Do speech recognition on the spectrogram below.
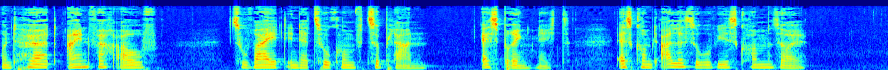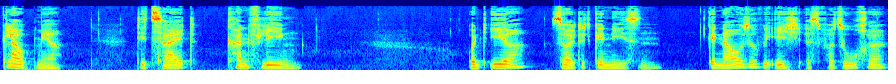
und hört einfach auf, zu weit in der Zukunft zu planen. Es bringt nichts. Es kommt alles so, wie es kommen soll. Glaubt mir, die Zeit kann fliegen. Und ihr solltet genießen, genauso wie ich es versuche,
